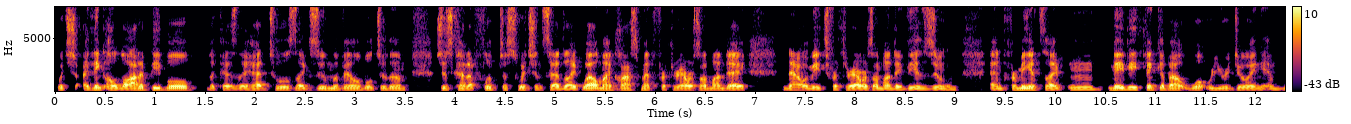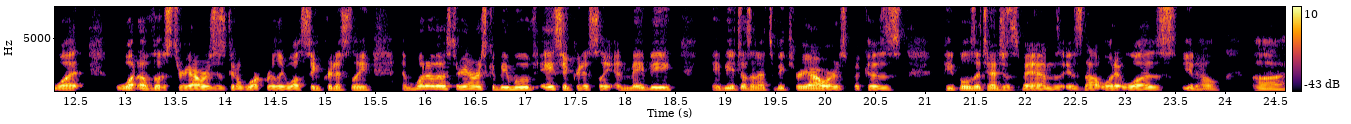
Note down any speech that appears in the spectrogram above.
which I think a lot of people, because they had tools like Zoom available to them, just kind of flipped a switch and said, like, well, my class met for three hours on Monday. Now it meets for three hours on Monday via Zoom. And for me, it's like mm, maybe think about what you were doing and what what of those three hours is going to work really well synchronously, and what of those three hours could be moved asynchronously. And maybe maybe it doesn't have to be three hours because people's attention span is not what it was, you know, uh,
